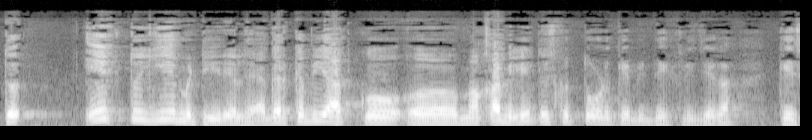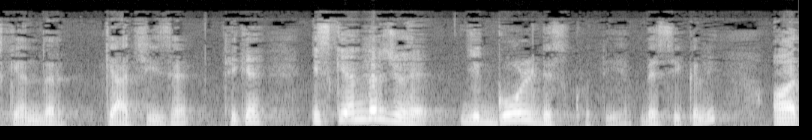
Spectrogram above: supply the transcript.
تو ایک تو یہ مٹیریل ہے۔ اگر کبھی آپ کو موقع ملی تو اس کو توڑ کے بھی دیکھ لیجیے گا کہ اس کے اندر کیا چیز ہے، ٹھیک ہے؟ اس کے اندر جو ہے یہ گولڈ ڈسک ہوتی ہے، بیسیکلی اور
